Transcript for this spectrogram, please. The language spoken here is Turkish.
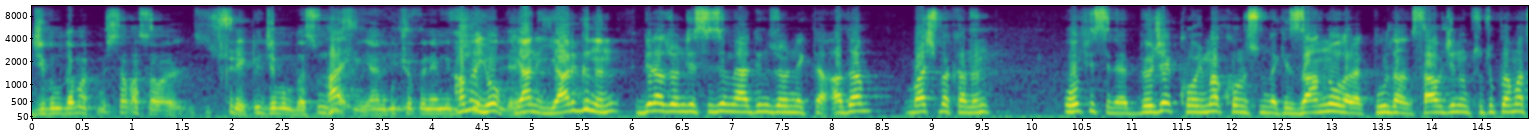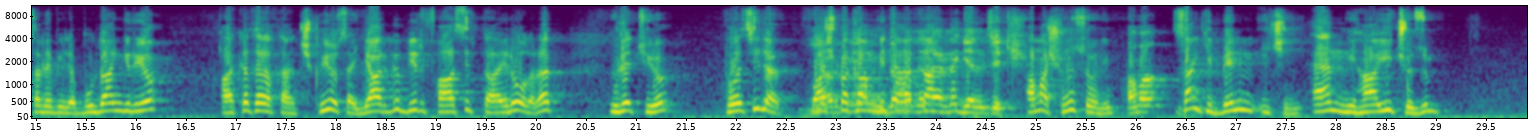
cıvıldamakmış. Sabah sabah sürekli cıvıldasın dursun. Yani bu çok önemli bir Ama şey yok değil de. yani yargının biraz önce sizin verdiğiniz örnekte adam başbakanın ofisine böcek koyma konusundaki zanlı olarak buradan savcının tutuklama talebiyle buradan giriyor. Arka taraftan çıkıyorsa yargı bir fasit daire olarak üretiyor. Dolayısıyla başbakan bir taraftan de gelecek. ama şunu söyleyeyim. Ama Sanki benim için en nihai çözüm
